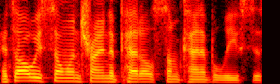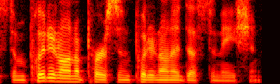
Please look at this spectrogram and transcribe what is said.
It's always someone trying to peddle some kind of belief system, put it on a person, put it on a destination.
